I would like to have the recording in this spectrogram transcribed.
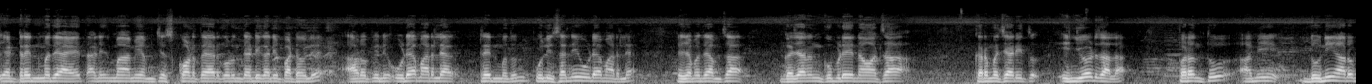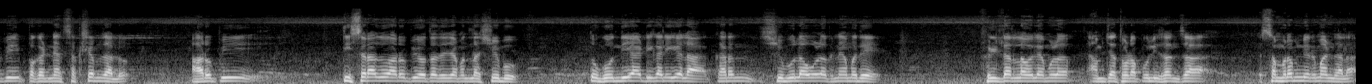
या ट्रेनमध्ये आहेत आणि मग आम्ही आमचे स्क्वॉड तयार करून त्या ठिकाणी पाठवले. आरोपीने उड्या मारल्या ट्रेनमधून पोलिसांनी उड्या मारल्या. त्याच्यामध्ये आमचा गजानन कुबडे नावाचा कर्मचारी तो इंज्युअर्ड झाला. परंतु आम्ही दोन्ही आरोपी पकडण्यात सक्षम झालो. आरोपी तिसरा जो आरोपी होता त्याच्यामधला शिबू तो गोंदिया या ठिकाणी गेला. कारण शिबूला ओळखण्यामध्ये फिल्टर लावल्यामुळं आमच्या थोडा पोलिसांचा संभ्रम निर्माण झाला.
